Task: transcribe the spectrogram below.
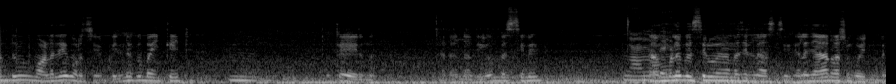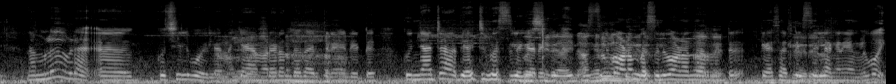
അതും വളരെ കുറച്ച്. പിന്നൊക്കെ ബൈക്കായിട്ട് ഒക്കെ ആയിരുന്നു. അതുകൊണ്ട് അധികം ബസ്സിന് നമ്മൾ ബസ്സിൽ വെച്ചാൽ ലാസ്റ്റ് അല്ല ഞാൻ പ്രാവശ്യം പോയിട്ടുണ്ട്. നമ്മൾ ഇവിടെ കൊച്ചിയിൽ പോയില്ല? ക്യാമറയുടെ എന്തോ കാര്യത്തിന് വേണ്ടിട്ട് കുഞ്ഞാറ്റ ആദ്യമായിട്ട് ബസ്സിൽ കയറി ബസ്സിൽ പോണം ബസ്സിൽ പോണം എന്ന് പറഞ്ഞിട്ട് കെ എസ് ആർ ടി സിയിൽ അങ്ങനെ ഞങ്ങൾ പോയി.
